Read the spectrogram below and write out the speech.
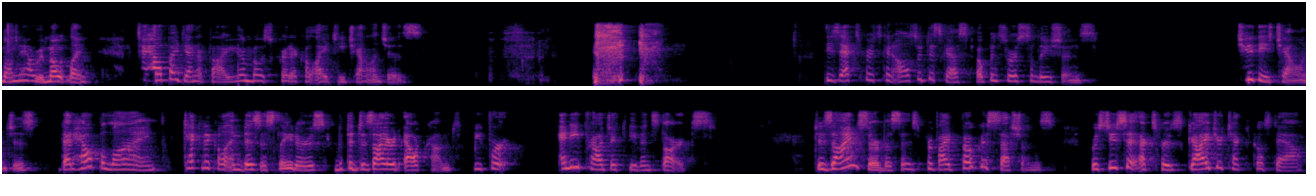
well now remotely, to help identify your most critical IT challenges. These experts can also discuss open source solutions to these challenges that help align technical and business leaders with the desired outcomes before any project even starts. Design services provide focus sessions where SUSE experts guide your technical staff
